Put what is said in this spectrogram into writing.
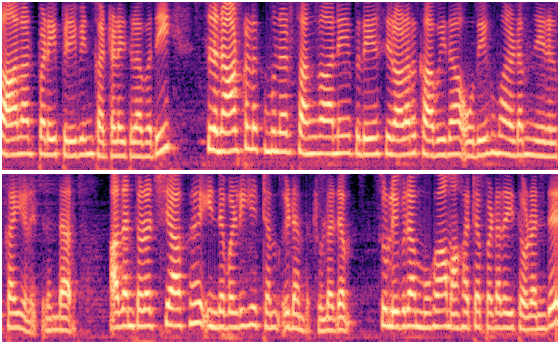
காலாட்படை பிரிவின் கட்டளை தளபதி சில நாட்களுக்கு முன்னர் சங்கானே பிரதேசியாளர் கவிதா உதயகுமாரிடம் நேரில் கையளித்திருந்தார். அதன் தொடர்ச்சியாக இந்த வெளியேற்றம் இடம்பெற்றுள்ளது. சுழிபுரம் முகாம் அகற்றப்பட்டதைத் தொடர்ந்து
